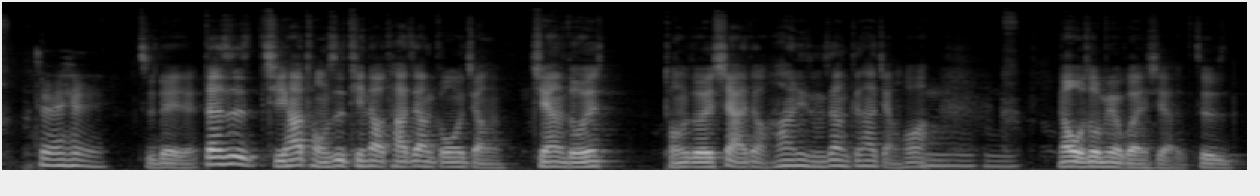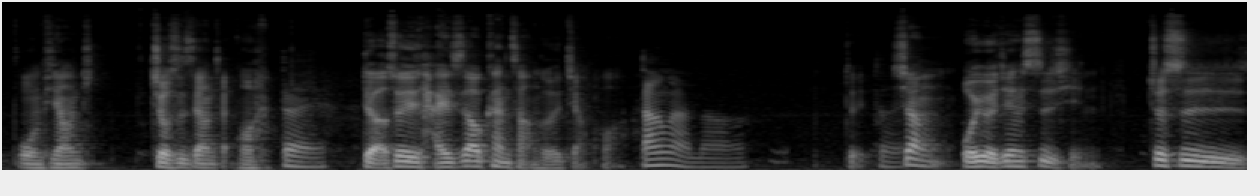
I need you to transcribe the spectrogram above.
对之类的。但是其他同事听到他这样跟我讲，其他人都会同事都会吓一跳啊！你怎么这样跟他讲话？嗯嗯、然后我说没有关系啊，就是我们平常就是这样讲话。对对啊，所以还是要看场合讲话。当然啦、啊，对，对像我有一件事情，就是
